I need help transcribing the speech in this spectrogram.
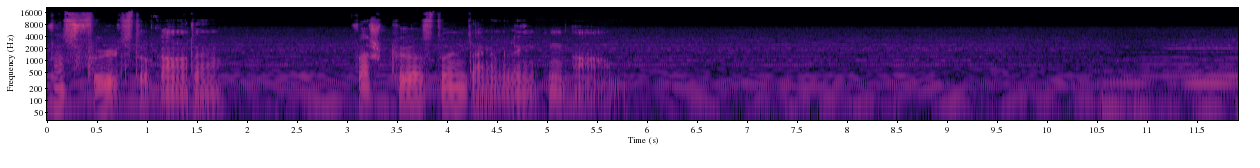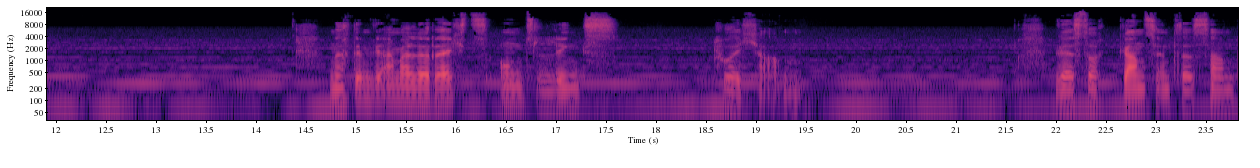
Was fühlst du gerade? Was spürst du in deinem linken Arm? Nachdem wir einmal rechts und links durch haben, wäre es doch ganz interessant,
